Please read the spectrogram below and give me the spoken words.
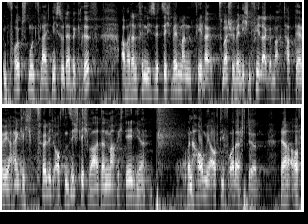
im Volksmund vielleicht nicht so der Begriff, aber dann finde ich es witzig, wenn man einen Fehler, zum Beispiel wenn ich einen Fehler gemacht habe, der mir eigentlich völlig offensichtlich war, dann mache ich den hier und hau mir auf die Vorderstirn ja, auf,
